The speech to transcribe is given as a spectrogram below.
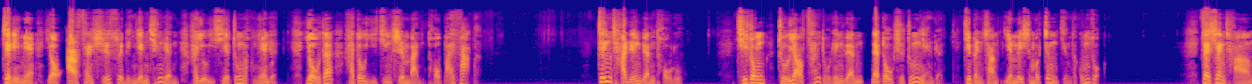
这里面有二三十岁的年轻人，还有一些中老年人，有的还都已经是满头白发了。侦查人员透露，其中主要参赌人员那都是中年人，基本上也没什么正经的工作。在现场，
